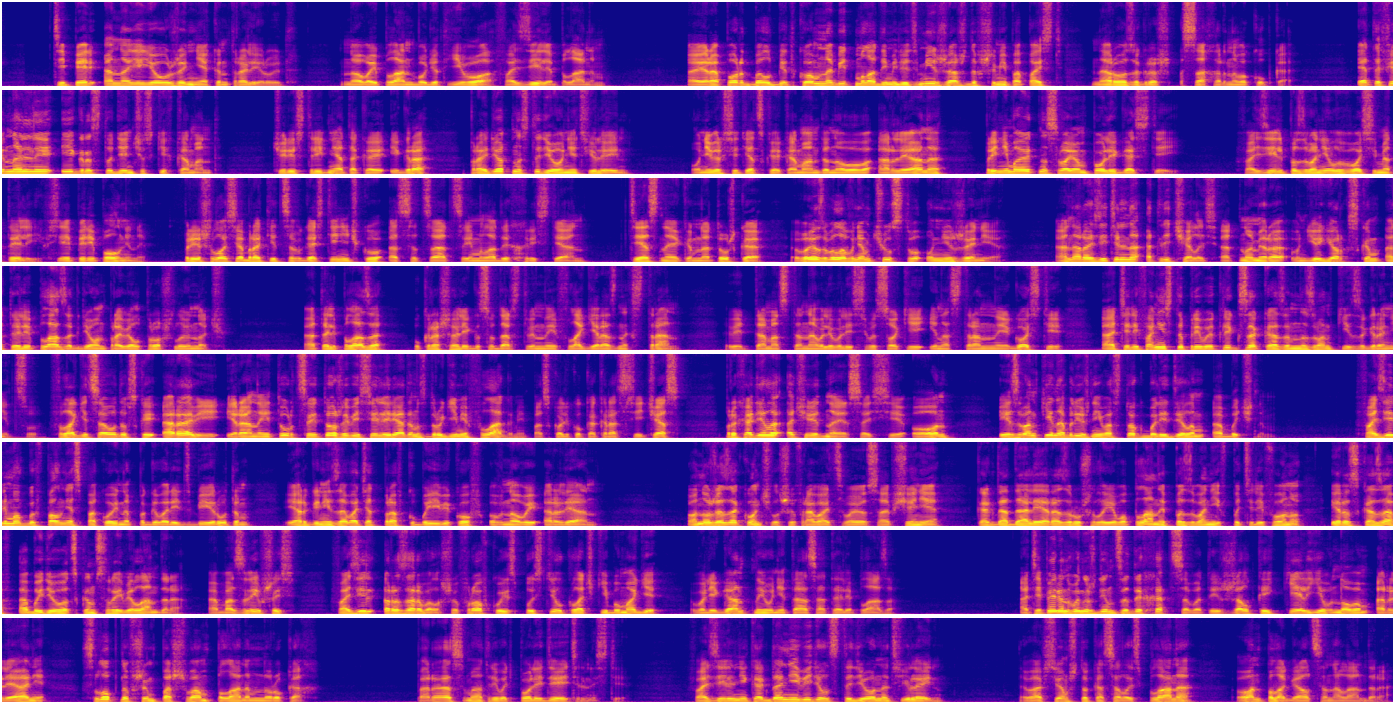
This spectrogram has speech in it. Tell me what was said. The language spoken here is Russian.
теперь она ее уже не контролирует. Новый план будет его, Фазиля, планом. Аэропорт был битком набит молодыми людьми, жаждавшими попасть на розыгрыш сахарного кубка. Это финальные игры студенческих команд. Через три дня такая игра пройдет на стадионе Тюлейн. Университетская команда Нового Орлеана принимает на своем поле гостей. Фазиль позвонил в восемь отелей, все переполнены. Пришлось обратиться в гостиничку Ассоциации молодых христиан. Тесная комнатушка вызвала в нем чувство унижения. Она разительно отличалась от номера в нью-йоркском отеле «Плаза», где он провел прошлую ночь. Отель «Плаза» украшали государственные флаги разных стран, ведь там останавливались высокие иностранные гости, а телефонисты привыкли к заказам на звонки за границу. Флаги Саудовской Аравии, Ирана и Турции тоже висели рядом с другими флагами, поскольку как раз сейчас проходила очередная сессия ООН – и звонки на Ближний Восток были делом обычным. Фазиль мог бы вполне спокойно поговорить с Бейрутом и организовать отправку боевиков в Новый Орлеан. Он уже закончил шифровать свое сообщение, когда Далия разрушила его планы, позвонив по телефону и рассказав об идиотском срыве Ландера. Обозлившись, Фазиль разорвал шифровку и спустил клочки бумаги в элегантный унитаз отеля Плаза. А теперь он вынужден задыхаться в этой жалкой келье в Новом Орлеане с по швам планом на руках. Пора осматривать поле деятельности. Фазиль никогда не видел стадиона Тюлейн. Во всем, что касалось плана, он полагался на Ландера.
